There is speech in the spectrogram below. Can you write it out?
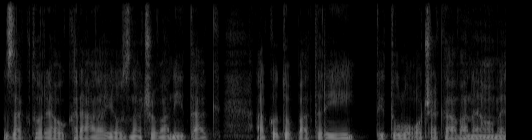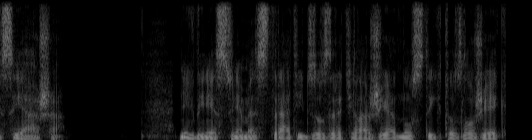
za ktorého kráľa je označovaný tak, ako to patrí titulu očakávaného Mesiáša. Nikdy nesmieme strátiť zo zretela žiadnu z týchto zložiek,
